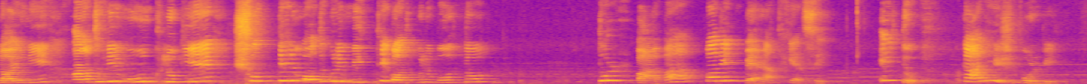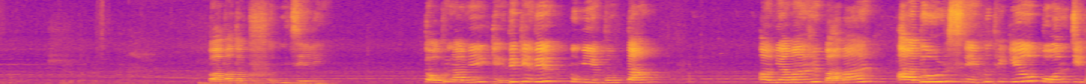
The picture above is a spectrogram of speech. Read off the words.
নয়নে আঁচলে মুখ লুকিয়ে সত্যের মতো করে মিথ্যে কথাগুলো বলতো। তোর বাবা কদিন বেড়াতে গেছে? এই তো কালই এসে পড়বে। বাবা তখন জেলে। তখন আমি কেঁদে কেঁদে ঘুমিয়ে পড়তাম। আমি আমার বাবার আদর স্নেহ থেকেও বঞ্চিত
